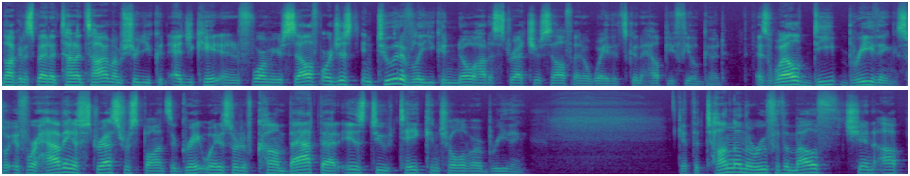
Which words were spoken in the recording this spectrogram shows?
not going to spend a ton of time. I'm sure you can educate and inform yourself, or just intuitively, you can know how to stretch yourself in a way that's going to help you feel good. As well, deep breathing. So, if we're having a stress response, a great way to sort of combat that is to take control of our breathing. Get the tongue on the roof of the mouth, chin up,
